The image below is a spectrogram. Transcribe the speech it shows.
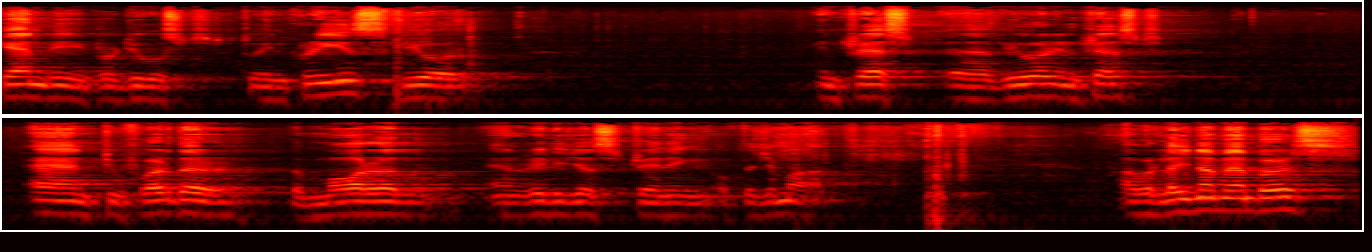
can be produced to increase viewer interest, uh, viewer interest, and to further the moral and religious training of the Jamaat. Our Lajna members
